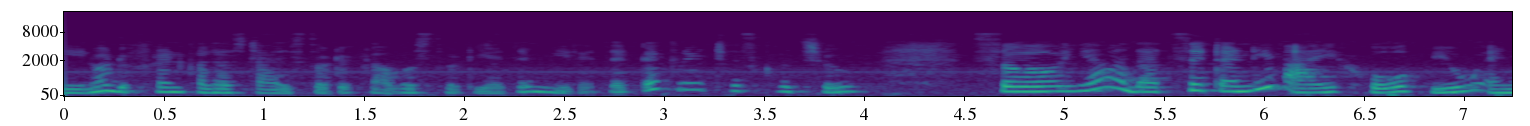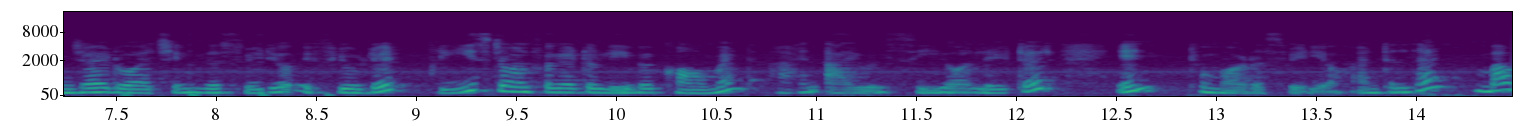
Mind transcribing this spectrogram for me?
you know different colour styles తోటి ఫ్లవర్స్ తోటి అయితే మీరైతే డెకరేట్ చేసుకోవచ్చు. so yeah that's it andy. I hope you enjoyed watching this video. If you did please don't forget to leave a comment and i will see you all later in tomorrow's video. Until then bye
